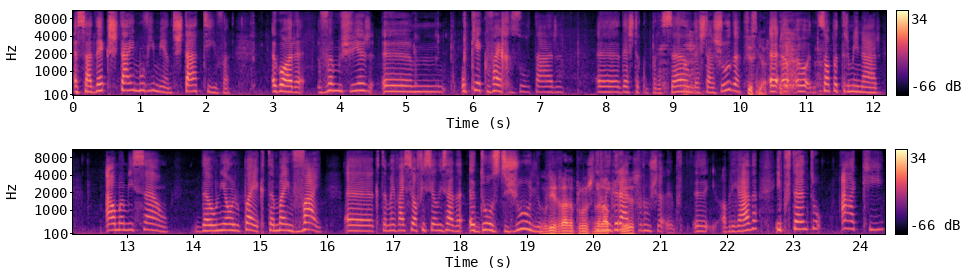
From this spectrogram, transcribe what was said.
A SADEC está em movimento, está ativa. Agora, vamos ver um, ehm, o que é que vai resultar uh, desta cooperação, desta ajuda. Sim, senhor. só para terminar, há uma missão da União Europeia que também vai uh, que também vai ser oficializada a 12 de julho. Liderada por um general liderado por um, uh, Obrigada. E, portanto, há aqui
